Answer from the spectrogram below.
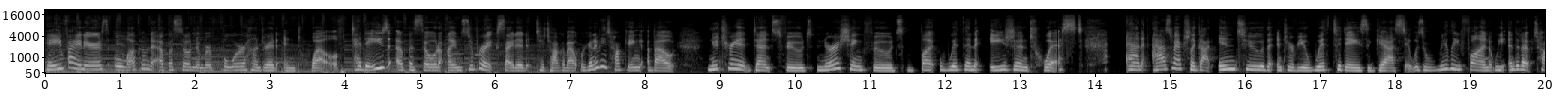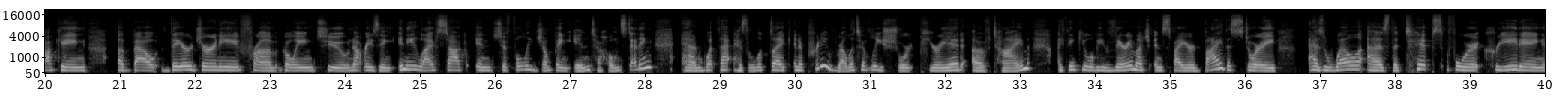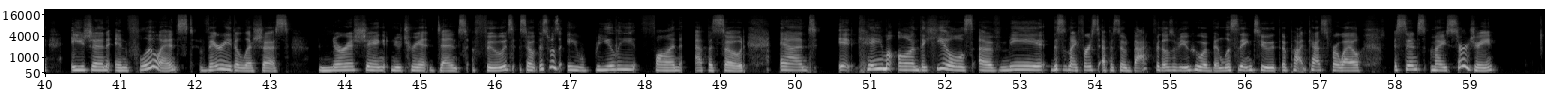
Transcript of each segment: Hey, Pioneers, welcome to episode number 412. Today's episode, I'm super excited to talk about. We're going to be talking about nutrient dense foods, nourishing foods, but with an Asian twist. And as we actually got into the interview with today's guest, it was really fun. We ended up talking about their journey from going to not raising any livestock into fully jumping into homesteading and what that has looked like in a pretty relatively short period of time. I think you will be very much inspired by the story as well as the tips for creating Asian influenced, very delicious nourishing, nutrient dense foods. So, this was a really fun episode. And it came on the heels of me. This is my first episode back for those of you who have been listening to the podcast for a while. Since my surgery,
